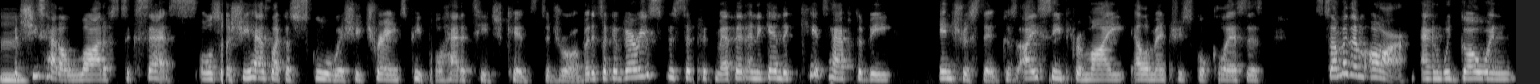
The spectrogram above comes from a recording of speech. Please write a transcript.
Mm. but she's had a lot of success. Also, she has like a school where she trains people how to teach kids to draw, but it's like a very specific method. And again, the kids have to be interested because I see from my elementary school classes, some of them are and would go and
